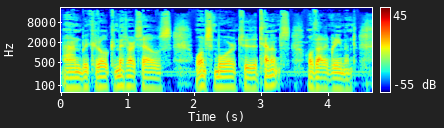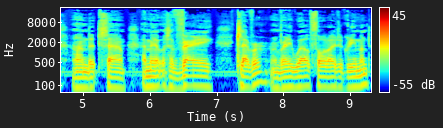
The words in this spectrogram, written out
and we could all commit ourselves once more to the tenets of that agreement. And it's, um, I mean, it was a very clever and very well thought out agreement,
